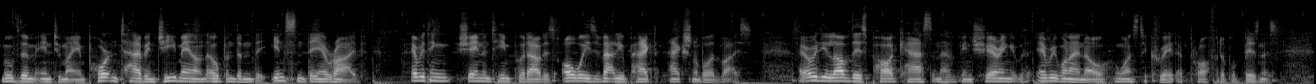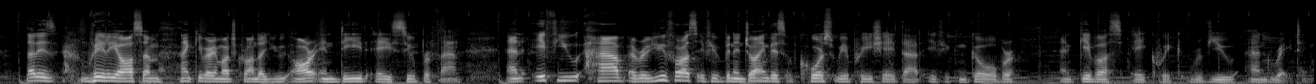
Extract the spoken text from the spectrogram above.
move them into my important tab in Gmail, and open them the instant they arrive. Everything Shane and team put out is always value packed, actionable advice. I already love this podcast and have been sharing it with everyone I know who wants to create a profitable business. That is really awesome. Thank you very much, Kronda. You are indeed a super fan. And if you have a review for us, if you've been enjoying this, of course, we appreciate that if you can go over and give us a quick review and rating.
